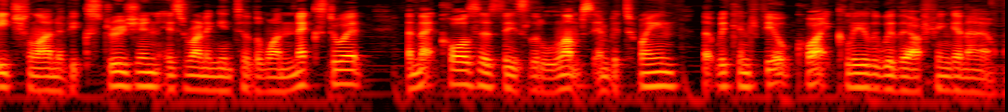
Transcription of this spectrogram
Each line of extrusion is running into the one next to it, and that causes these little lumps in between that we can feel quite clearly with our fingernail.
